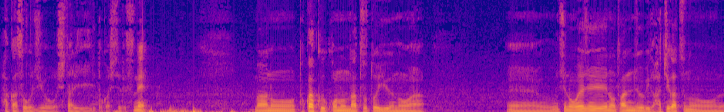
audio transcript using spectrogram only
墓掃除をしたりとかしてですね。まああのとかくこの夏というのは、えー、うちの親父の誕生日が8月の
